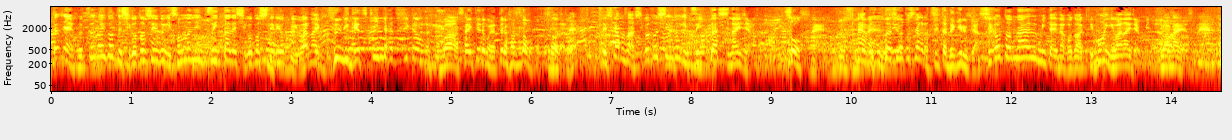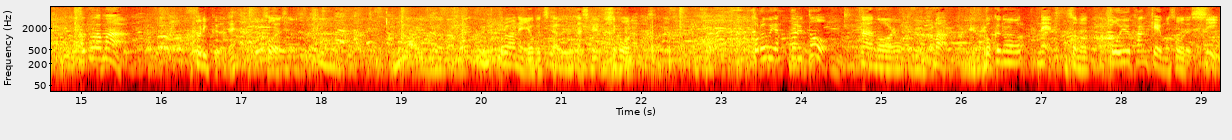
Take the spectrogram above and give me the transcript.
確かに普通の人って仕事してる時そんなにツイッターで仕事してるよって言わない普通に月金で8時間は最低でもやってるはずだもんそうだねでしかもさ仕事してる時ツイッターしないじゃんそうですねだから僕が仕事しながらツイッターできるじゃん仕事なうみたいなことは基本言わないじゃんみんな言わないですねそこがまあトリックだねそうですそうですこれはねよく使う確かに手法なんです。よこれをやってるとあのまあ僕のねその交友関係もそうですし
